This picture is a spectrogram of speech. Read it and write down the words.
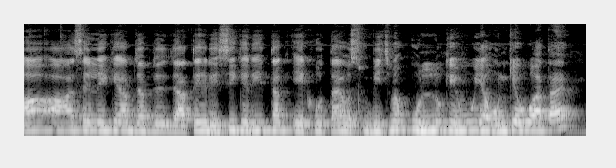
आ आ से लेके आप जब जाते हैं ऋषि के री तक एक होता है, उस बीच में उल्लू के हु या उनके हु आता है।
